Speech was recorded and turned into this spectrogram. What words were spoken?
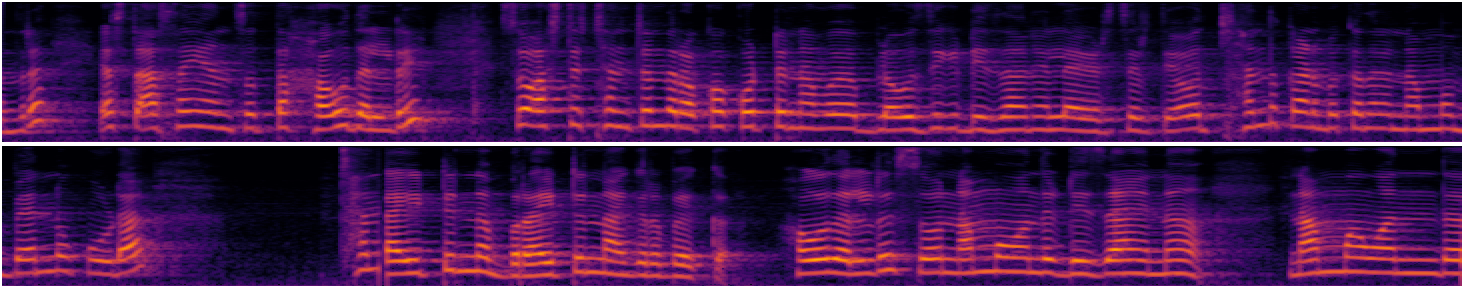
ಅಂದ್ರೆ ಎಷ್ಟು ಅಸಹ್ಯ ಅನ್ಸುತ್ತೆ? ಹೌದಲ್ರಿ? ಸೊ ಅಷ್ಟು ಚಂದ ಚಂದ ರೊಕ್ಕ ಕೊಟ್ಟು ನಾವು ಬ್ಲೌಸಿಗೆ ಡಿಸೈನ್ ಎಲ್ಲ ಇಡ್ಸಿರ್ತೀವಿ. ಅದು ಚಂದ ಕಾಣಬೇಕಂದ್ರೆ ನಮ್ಮ ಬೆನ್ನು ಕೂಡ ಚಂದ ಲೈಟನ್ನ ಬ್ರೈಟನ್ ಆಗಿರ್ಬೇಕು. ಹೌದಲ್ರಿ? ಸೊ ನಮ್ಮ ಒಂದು ಡಿಸೈನ್ ನಮ್ಮ ಒಂದು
